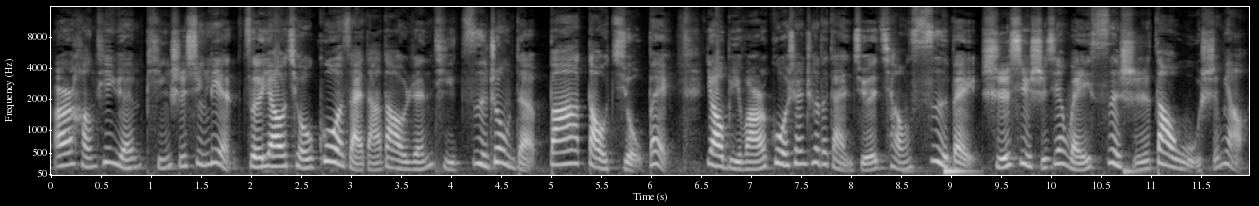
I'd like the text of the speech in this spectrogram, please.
而航天员平时训练则要求过载达到人体自重的八到九倍，要比玩过山车的感觉强四倍，持续时间为四十到五十。十秒，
